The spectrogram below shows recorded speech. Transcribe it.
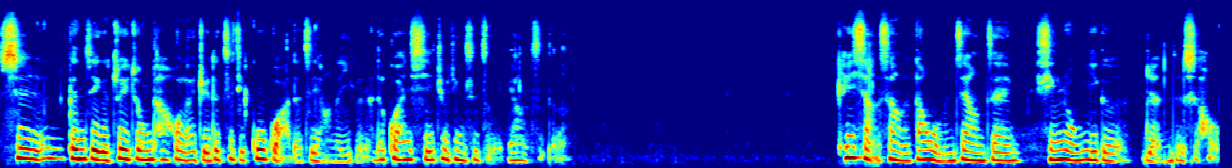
诗人，跟这个最终他后来觉得自己孤寡的这样的一个人的关系，究竟是怎么样子的呢？可以想象的，当我们这样在形容一个人的时候。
